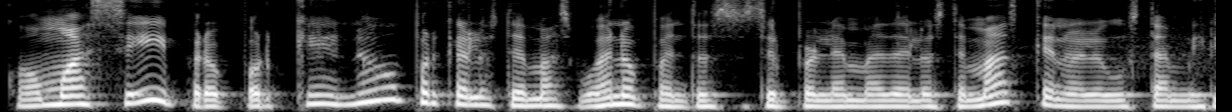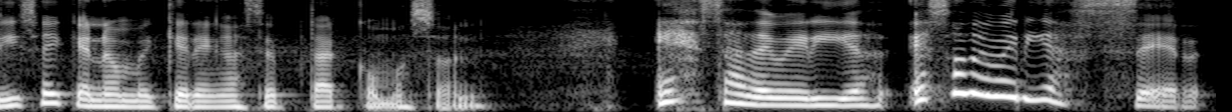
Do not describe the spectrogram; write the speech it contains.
¿Cómo así? ¿Pero por qué? No, porque los demás, bueno, pues entonces el problema es de los demás que no les gusta mi risa y que no me quieren aceptar como son. Esa debería, eso debería ser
